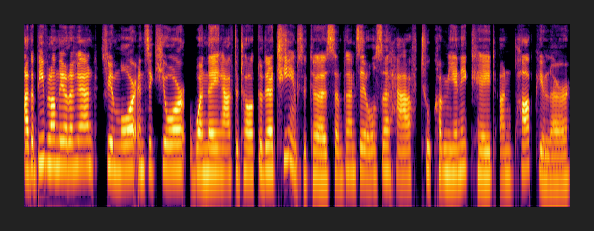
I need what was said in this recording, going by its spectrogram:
Other people, on the other hand, feel more insecure when they have to talk to their teams because sometimes they also have to communicate unpopular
